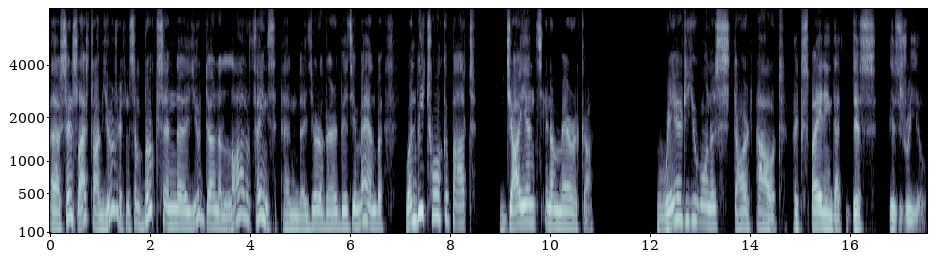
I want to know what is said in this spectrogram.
uh, since last time you've written some books and uh, you've done a lot of things, and uh, you're a very busy man. But when we talk about giants in America, where do you want to start out explaining that this is real?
